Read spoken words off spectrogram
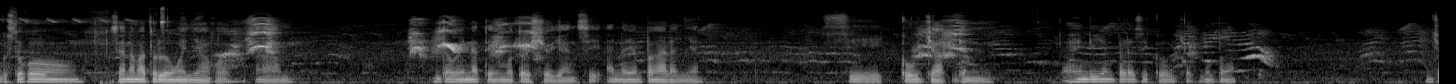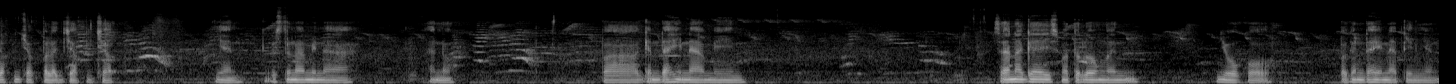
gusto ko sana matulungan niyo ako. Um, gawin natin motor show yan. Si ano yung pangalan niyan si Kojak dan ah hindi yan pala si Kojak. Yung pang Jack Jack pala Jack Jack yan. Gusto namin na ano pagandahin namin. Sana guys matulungan nyo ko pagandahin natin yan.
